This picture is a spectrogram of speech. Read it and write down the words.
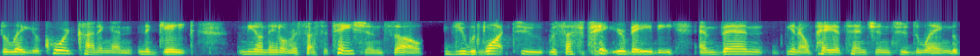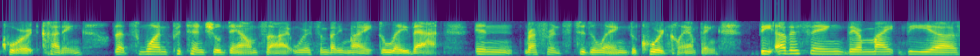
delay your cord cutting and negate neonatal resuscitation. So you would want to resuscitate your baby and then, you know, pay attention to delaying the cord cutting. That's one potential downside where somebody might delay that in reference to delaying the cord clamping. The other thing, there might be a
